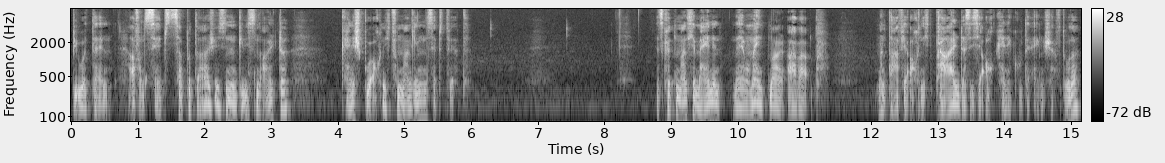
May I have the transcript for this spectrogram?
beurteilen. Aber von Selbstsabotage ist in einem gewissen Alter keine Spur, auch nicht von mangelndem Selbstwert. Jetzt könnten manche meinen, naja, Moment mal, aber man darf ja auch nicht prahlen, das ist ja auch keine gute Eigenschaft, oder?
